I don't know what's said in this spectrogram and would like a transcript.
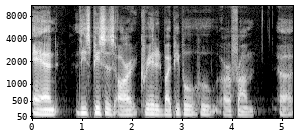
And these pieces are created by people who are from uh,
